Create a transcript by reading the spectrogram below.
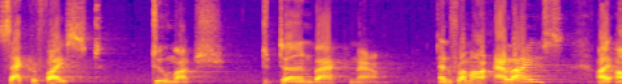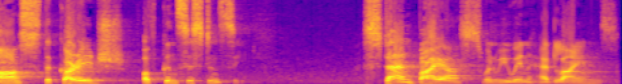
sacrificed too much to turn back now. And from our allies, I ask the courage of consistency. Stand by us when we win headlines,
